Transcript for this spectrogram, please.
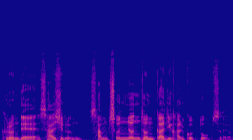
그런데 사실은 3천 년 전까지 갈 것도 없어요.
